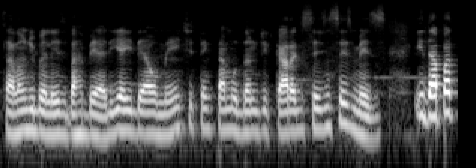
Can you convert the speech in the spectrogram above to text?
Salão de beleza e barbearia, idealmente, tem que estar tá mudando de cara de seis em seis meses. E dá para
